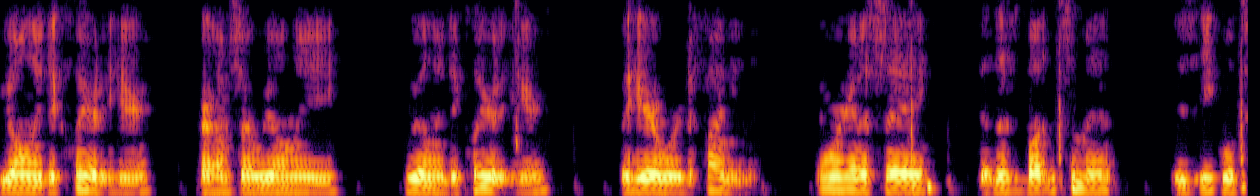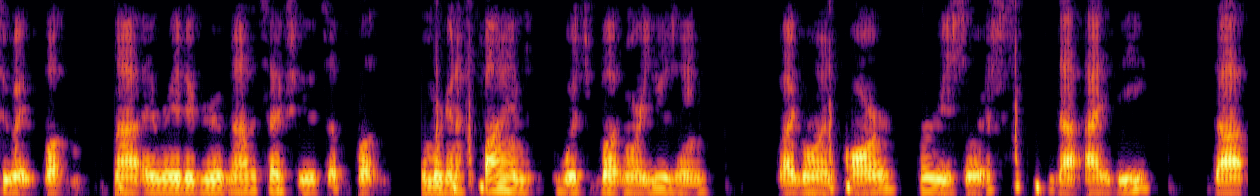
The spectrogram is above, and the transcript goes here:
we only declared it here, or I'm sorry, we only we only declared it here, but here we're defining it. And we're going to say that this button submit is equal to a button, not a radio group, not a text view, it's a button. And we're going to find which button we're using by going r for resource dot id dot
